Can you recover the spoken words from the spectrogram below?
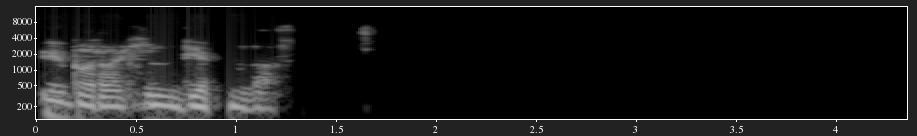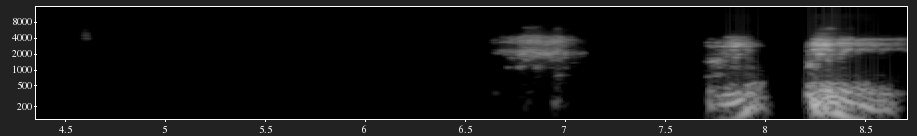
überall hinwirken lassen.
